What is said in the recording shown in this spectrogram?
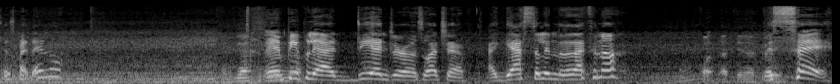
Just make them know. And people are dangerous. Watch out. A gas cylinder that you know. Cut that in a Me say.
